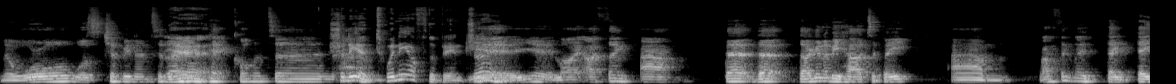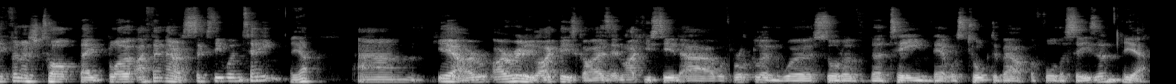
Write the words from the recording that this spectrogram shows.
Noel was chipping in today. Yeah. Pat Connaughton. Should he um, had 20 off the bench? Yeah, eh? yeah. Like I think um, that that they're going to be hard to beat. Um, I think they, they they finish top. They blow. I think they're a sixty win team. Yeah. Um, yeah, I, I really like these guys, and like you said, uh, with Brooklyn were sort of the team that was talked about before the season. Yeah.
